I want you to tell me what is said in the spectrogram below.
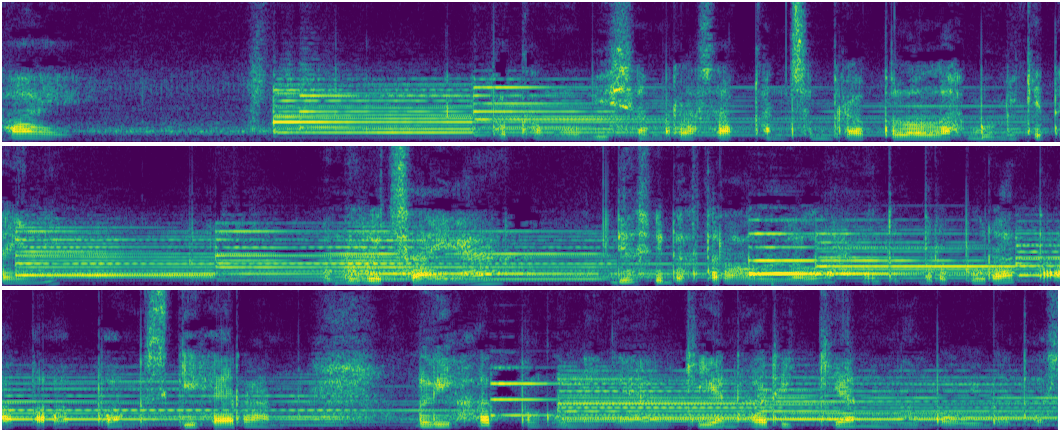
Hai, apa kamu bisa merasakan seberapa lelah bumi kita ini? Menurut saya, dia sudah terlalu lelah untuk berpura tak apa-apa meski heran melihat penghuninya yang kian hari kian melampaui batas.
